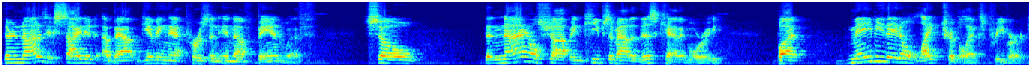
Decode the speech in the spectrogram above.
they're not as excited about giving that person enough bandwidth. So the Nile shopping keeps them out of this category, but maybe they don't like Triple X Prevert.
